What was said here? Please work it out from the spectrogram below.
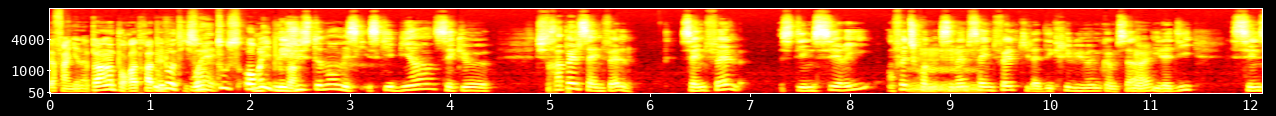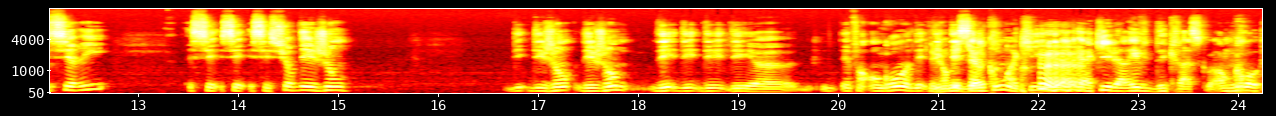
Enfin, il y en a pas un pour rattraper l'autre. Ils sont tous horribles. Mais quoi. justement, mais ce, qui- ce qui est bien, c'est que tu te rappelles Seinfeld? Seinfeld, c'était une série. En fait, je crois que c'est même Seinfeld qui l'a décrit lui-même comme ça. Hmm. Ouais. Il a dit c'est une série. C'est c'est- c'est sur des gens des, des gens, des gens, des, des, des, des, euh, enfin, en gros, des, Des des, gens des sales cons à qui, à qui il arrive des crasses, quoi. En gros,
